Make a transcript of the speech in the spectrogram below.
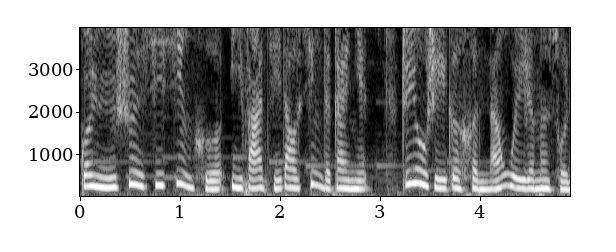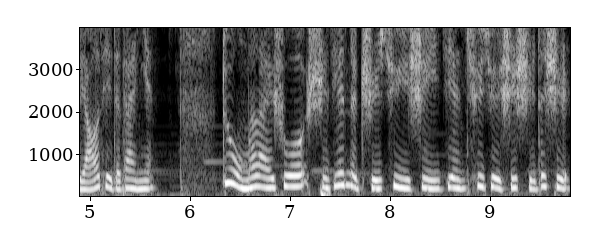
关于瞬息性和一发即到性的概念，这又是一个很难为人们所了解的概念。对我们来说，时间的持续是一件确确实实的事，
